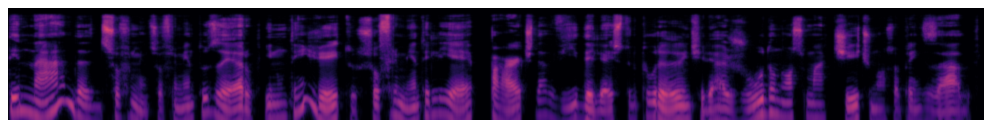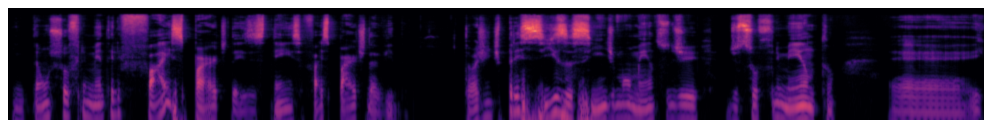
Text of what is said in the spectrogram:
ter nada de sofrimento, sofrimento zero. E não tem jeito, o sofrimento ele é parte da vida, ele é estruturante, ele ajuda o nosso matite, o nosso aprendizado. Então o sofrimento ele faz parte da existência, faz parte da vida. Então a gente precisa sim de momentos de, de sofrimento é,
